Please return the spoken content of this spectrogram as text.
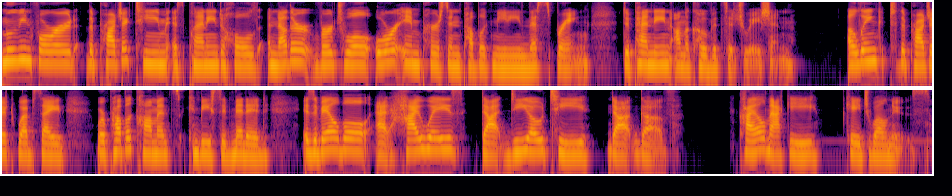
Moving forward, the project team is planning to hold another virtual or in person public meeting this spring, depending on the COVID situation. A link to the project website where public comments can be submitted is available at highways.dot.gov. Kyle Mackey, KHOL News.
